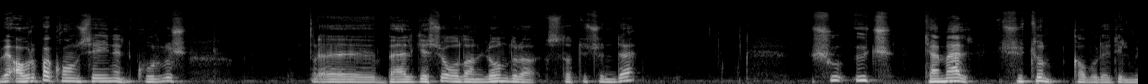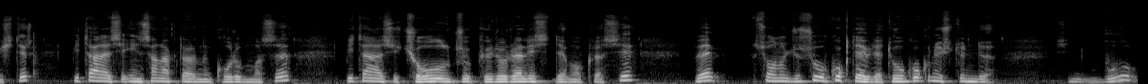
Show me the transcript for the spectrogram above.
ve Avrupa Konseyi'nin kuruluş e, belgesi olan Londra statüsünde şu üç temel sütun kabul edilmiştir. Bir tanesi insan haklarının korunması, bir tanesi çoğulcu, pluralist demokrasi ve sonuncusu hukuk devleti, hukukun üstünlüğü. Şimdi bu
